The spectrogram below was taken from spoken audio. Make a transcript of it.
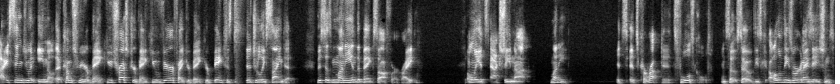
I send you an email. It comes from your bank. You trust your bank. You verified your bank. Your bank has digitally signed it. This is money in the bank software, right? Only it's actually not money. It's it's corrupt. It's fool's gold. And so so these all of these organizations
